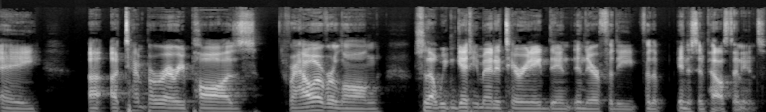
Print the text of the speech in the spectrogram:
a, a, a temporary pause for however long, so that we can get humanitarian aid in, in there for the for the innocent Palestinians.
